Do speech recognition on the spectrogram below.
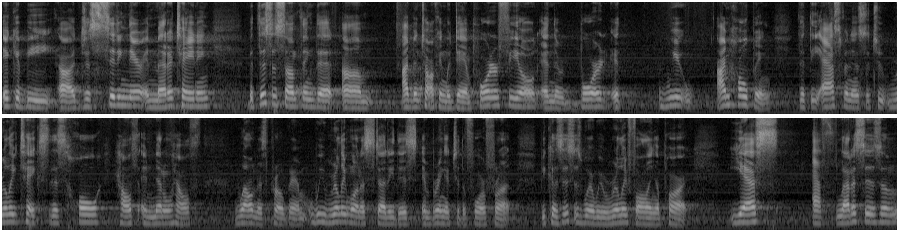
it could be uh, just sitting there and meditating, but this is something that um, I've been talking with Dan Porterfield and the board. It, we, I'm hoping that the Aspen Institute really takes this whole health and mental health wellness program. We really want to study this and bring it to the forefront because this is where we're really falling apart. Yes, athleticism,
